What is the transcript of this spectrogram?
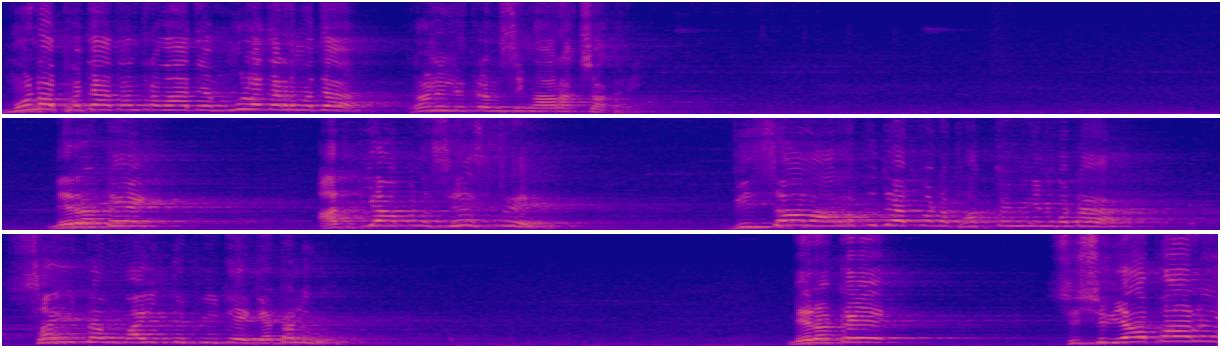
මොන ප්‍රජාතන්ත්‍රවාදයේ මූලධර්මද රනිල් වික්‍රමසිංහ ආරක්ෂා කරේ? මේ රටේ අධ්‍යාපන ශාස්ත්‍රයේ විශාල අර්බුදයක් වට පත්වෙමින් යනකොට සයිටම් වෛද්‍ය පීඨයේ ගැටලුව මේ රටේ ශිෂ්‍ය ව්‍යාපාරය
